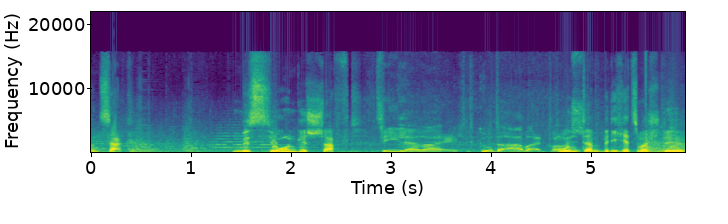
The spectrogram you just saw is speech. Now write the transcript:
Und zack. Mission geschafft. Ziel erreicht. Gute Arbeit, Boss. Und dann bin ich jetzt mal still.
